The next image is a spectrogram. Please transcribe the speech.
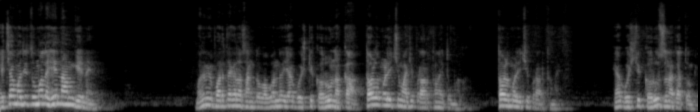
याच्यामध्ये तुम्हाला हे नाम घेणं आहे. म्हणून मी प्रत्येकाला सांगतो बाबांनो या गोष्टी करू नका. तळमळीची माझी प्रार्थना आहे तुम्हाला. तळमळीची प्रार्थना आहे. ह्या गोष्टी करूच नका तुम्ही.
